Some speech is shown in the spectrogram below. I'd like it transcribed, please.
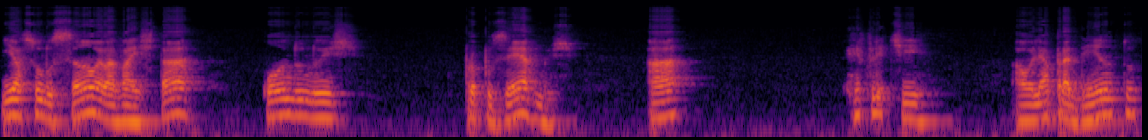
E a solução ela vai estar quando nos propusermos a refletir, a olhar para dentro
